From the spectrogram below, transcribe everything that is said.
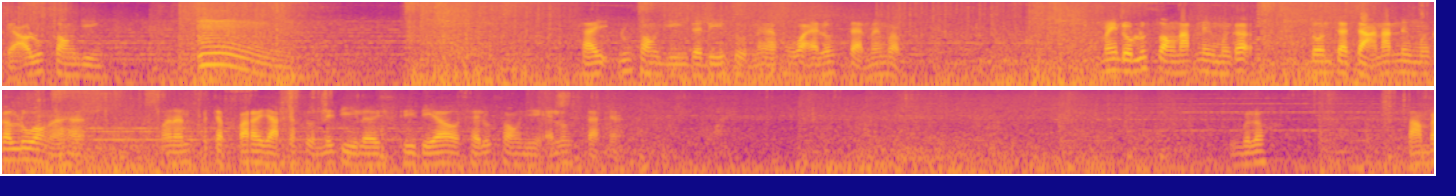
เดี๋ยวเอาลูกซองยิง อืมใช้ลูกซองยิงจะดีสุดนะครับเพราะว่าแอโรสแตทแม่งแบบ ไม่งโดนลูกซองนัดหนึ่งมันก็โดนจ่าจ่านัดหนึ่งมันก็ล่วงอะฮะเพ ราะฉะนั้นจะประหยัดกระสุนได้ดีเลยทีเดียวใช้ลูกซองยิงแอโรสแตทเนี่ยยิงไปเลยตามไป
